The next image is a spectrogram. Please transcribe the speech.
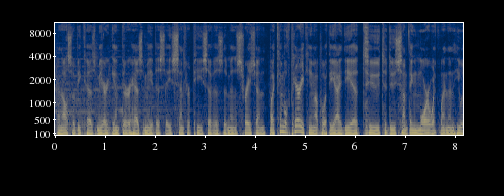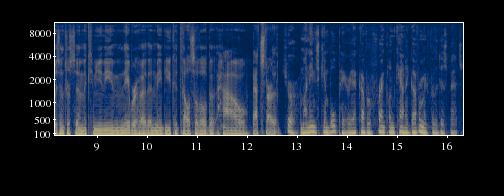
and also because Mayor Ginther has made this a centerpiece of his administration. But Kimball Perry came up with the idea to to do something more with Linden. He was interested in the community and the neighborhood, and maybe you could tell us a little bit how that started. Sure. My name's Kimball Perry. I cover Franklin County government for the Dispatch,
